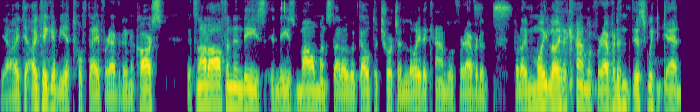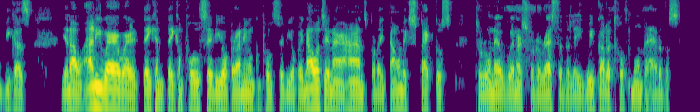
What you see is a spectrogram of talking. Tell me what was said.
Yeah, I, th- I think it'd be a tough day for Everton. Of course, it's not often in these in these moments that I would go to church and light a candle for Everton, but I might light a candle for Everton this weekend because you know anywhere where they can they can pull City up or anyone can pull City up. I know it's in our hands, but I don't expect us to run out winners for the rest of the league. We've got a tough month ahead of us.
